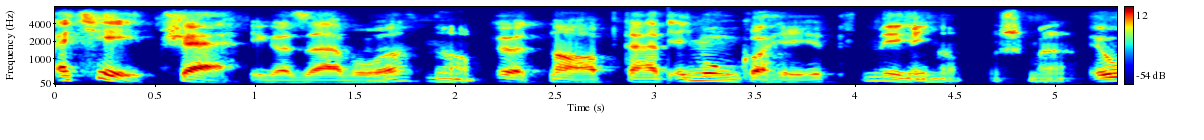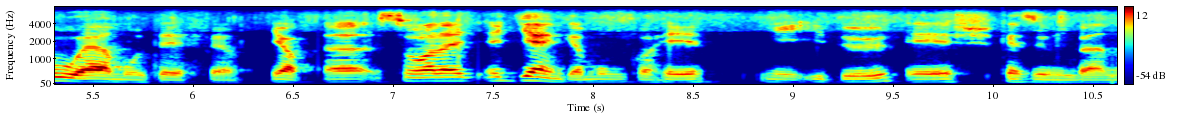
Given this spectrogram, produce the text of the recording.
egy hét se igazából. Öt nap. Öt nap, tehát egy munkahét. Négy Mi? nap most már. Jó, elmúlt évfél. Ja. Szóval egy, egy gyenge munkahét idő, és kezünkben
